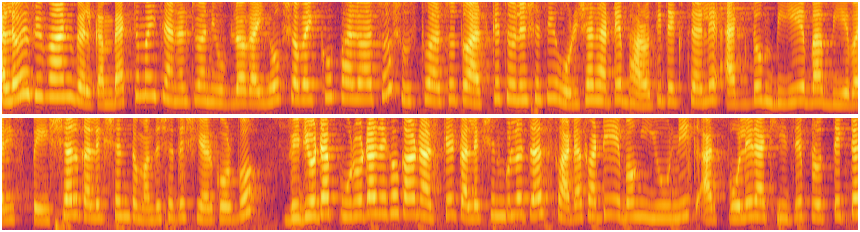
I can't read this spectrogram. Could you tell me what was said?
Hello everyone welcome back to my channel to a new blog I hope সবাই খুব ভালো আছো, সুস্থ আছো। তো আজকে চলে এসেছি হরিশার হাটে ভারতী টেক্সটাইলে একদম বিয়ে বা বিয়ে বাড়ির স্পেশাল কালেকশন তোমাদের সাথে শেয়ার করব। ভিডিওটা পুরোটা দেখো, কারণ আজকের কালেকশনগুলো জাস্ট ফাটাফাটি এবং ইউনিক আর বলে রাখি যে প্রত্যেকটা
